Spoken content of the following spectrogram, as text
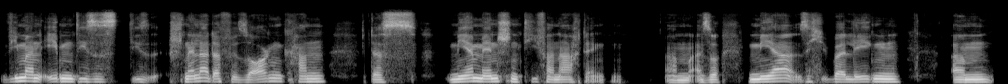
wie man eben dieses, diese schneller dafür sorgen kann, dass mehr Menschen tiefer nachdenken. Ähm, also mehr sich überlegen, ähm,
